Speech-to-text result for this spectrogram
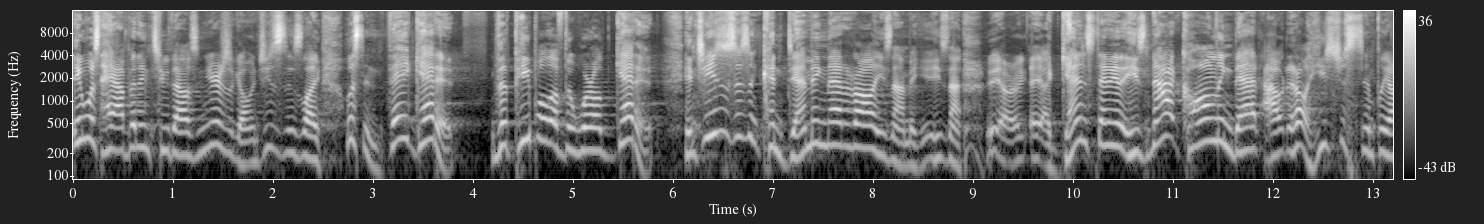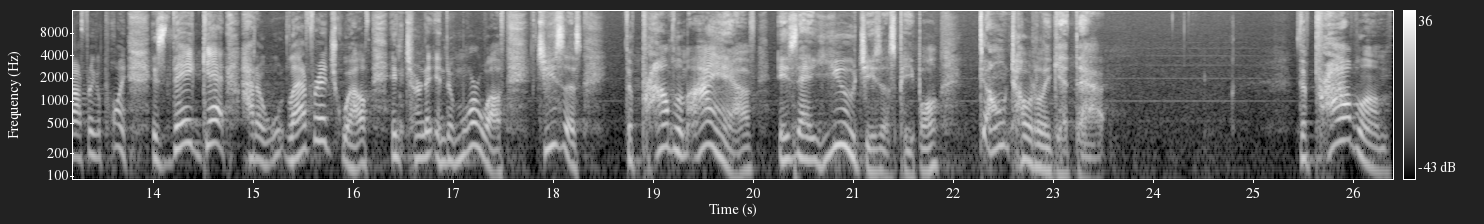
It was happening 2,000 years ago. And Jesus is like, listen, they get it. The people of the world get it. And Jesus isn't condemning that at all. He's not making, he's not uh, against any of it. He's not calling that out at all. He's just simply offering a point is they get how to leverage wealth and turn it into more wealth. Jesus, the problem I have is that you, Jesus people, don't totally get that. The problem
